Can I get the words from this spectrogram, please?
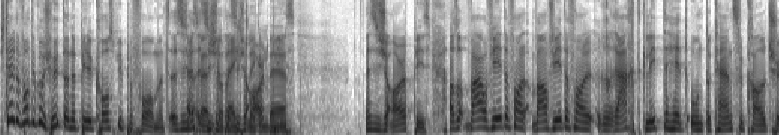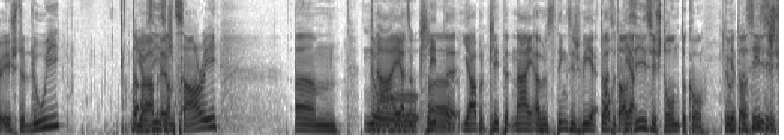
stell dir vor, du gehst heute an eine Bill Cosby Performance. Es ist, Das es ist, schon es ist ein. Artpiece. Es ist ein Artpiece. Also, wer auf jeden Fall, wer auf jeden Fall recht gelitten hat unter Cancel Culture, ist der Louis, der Ja, Aziz Ansari. Ähm, der, Nein, also Klitten, äh, ja, aber Klitten, nein, aber das Ding ist wie... Doch, also der Aziz ist drunter gekommen. Du, Ja, der Aziz ist,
